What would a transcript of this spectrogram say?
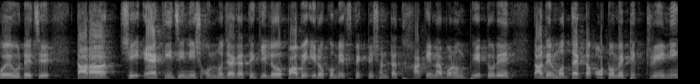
হয়ে উঠেছে। তারা সেই একই জিনিস অন্য জায়গাতে গেলেও পাবে, এরকম এক্সপেকটেশনটা থাকে না, বরং ভেতরে তাদের মধ্যে একটা অটোমেটিক ট্রেনিং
